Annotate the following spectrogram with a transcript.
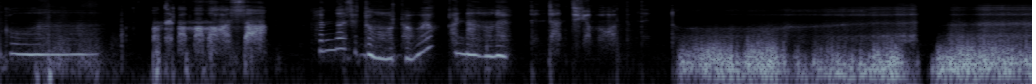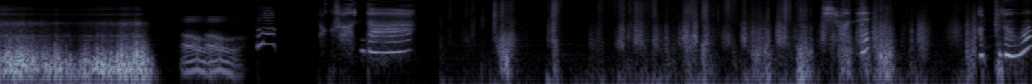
하고 오늘 밥뭐 먹었어? 세트 먹었다고요? 칸날 오늘 된장찌개 먹었는데 오오 청소한다 시원해? 아프다고?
